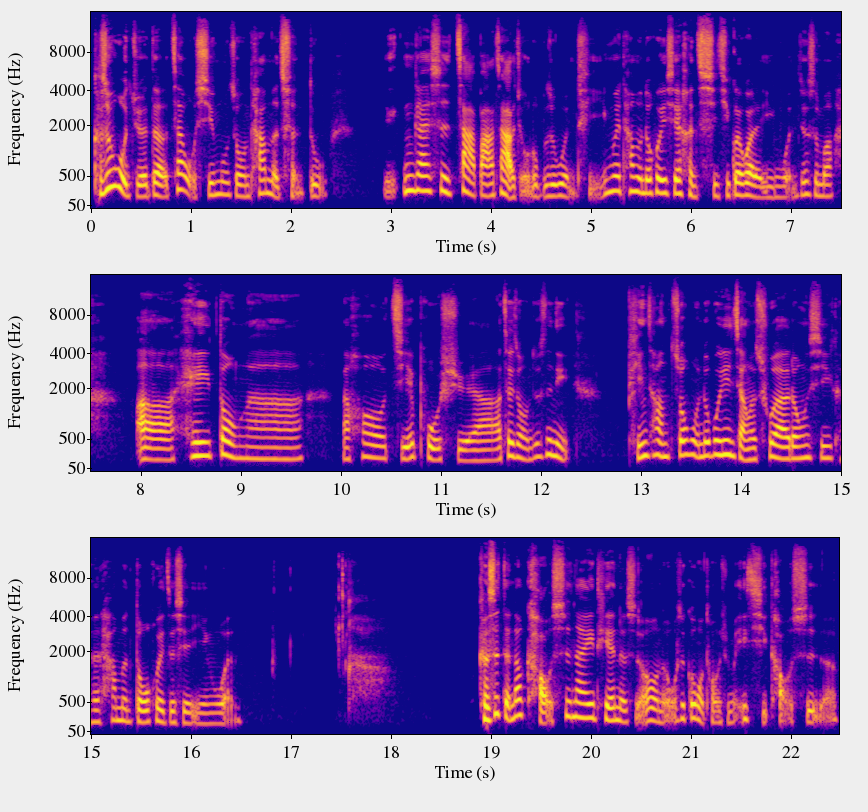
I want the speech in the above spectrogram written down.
可是我觉得，在我心目中，他们的程度。应该是炸八炸九都不是问题，因为他们都会一些很奇奇怪怪的英文，就什么呃黑洞啊，然后解剖学啊这种，就是你平常中文都不一定讲得出来的东西，可是他们都会这些英文。可是等到考试那一天的时候呢，我是跟我同学们一起考试的，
